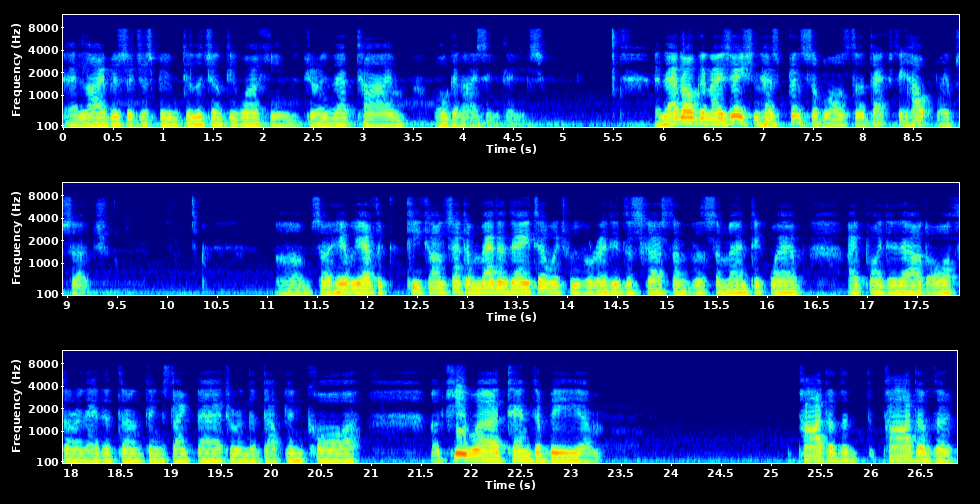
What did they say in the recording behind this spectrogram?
and libraries have just been diligently working during that time organizing things. And that organization has principles that actually help web search. Um, so here we have the key concept of metadata, which we've already discussed under the semantic web. I pointed out author and editor and things like that, or in the Dublin core. A keyword tend to be um, part of the part of the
